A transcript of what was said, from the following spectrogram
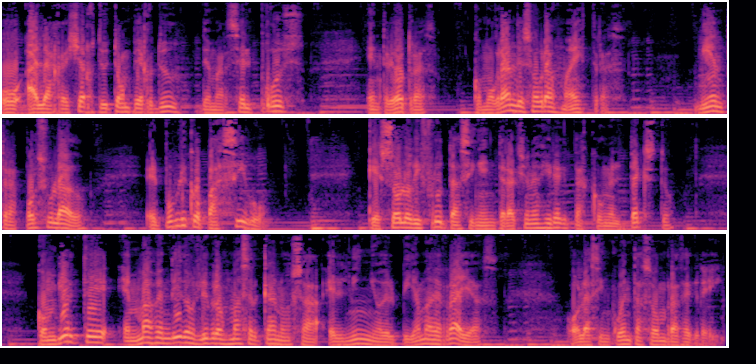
o A la recherche du temps perdu de Marcel Proust, entre otras, como grandes obras maestras, mientras por su lado, el público pasivo, que solo disfruta sin interacciones directas con el texto, convierte en más vendidos libros más cercanos a El niño del pijama de rayas o Las 50 sombras de Grey.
